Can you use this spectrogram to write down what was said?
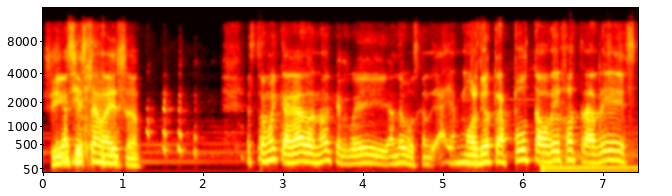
Sí, sí estaba eso. Está muy cagado, ¿no? Que el güey ande buscando, ay, mordió otra puta oveja otra vez.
